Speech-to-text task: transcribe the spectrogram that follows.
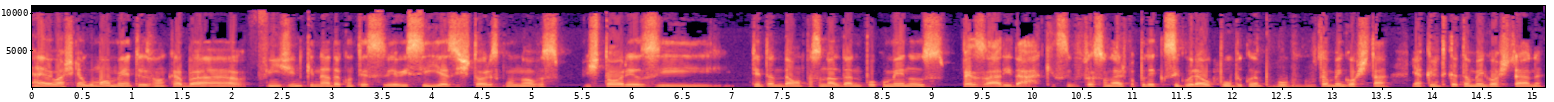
É, eu acho que em algum momento eles vão acabar fingindo que nada aconteceu e seguir as histórias com novas histórias e tentando dar uma personalidade um pouco menos pesada e dark, os personagens, para poder segurar o público, né? Para o público também gostar e a crítica também gostar, né?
